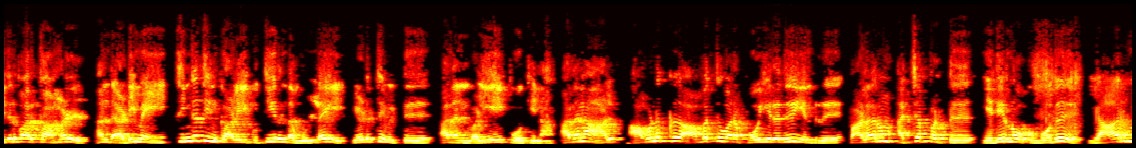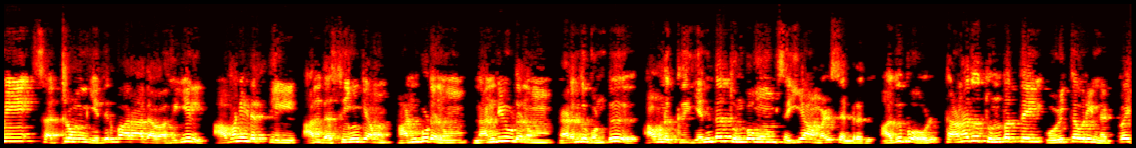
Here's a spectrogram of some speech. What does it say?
எதிர்பார்க்காமல் அந்த அடிமை சிங்கத்தின் காலில் குத்தியிருந்த முல்லை எடுத்துவிட்டு அதன் வழியை போக்கினான். அதனால் அவனுக்கு ஆபத்து வரப் போகிறது என்று பலரும் அச்சப்பட்டு எதிர்நோக்கும் போது யாருமே சற்றும் எதிர்பாராத வகையில் அவனிடத்தில் அந்த சிங்கம் அன்புடனும் நன்றியுடனும் நடந்து கொண்டு அவனுக்கு எந்த துன்பமும் செய்யாமல் சென்றது. அதுபோல் தனது துன்பத்தை ஒழித்தவரின் நட்பை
